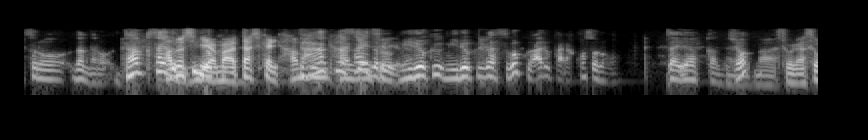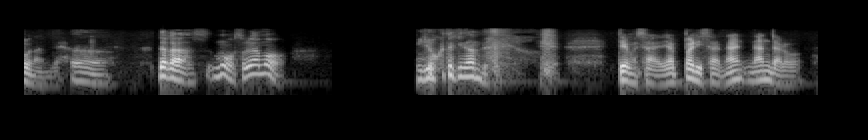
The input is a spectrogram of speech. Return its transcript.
そのなんだろう、ダークサイドの楽しみはまあ、あ確かに半分ダークサイドの魅力魅力がすごくあるからこその罪悪感でしょ？まあそりゃそうなんだよ。うん、だから、もうそれはもう魅力的なんですよ。でもさ、やっぱりさ、なんなんだろう、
